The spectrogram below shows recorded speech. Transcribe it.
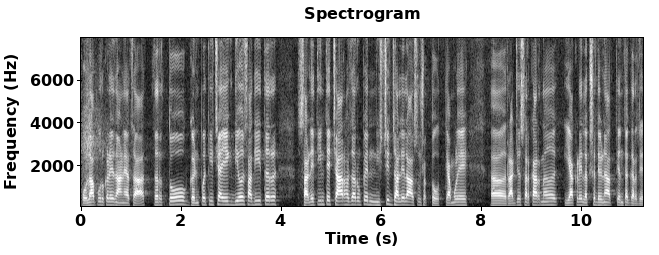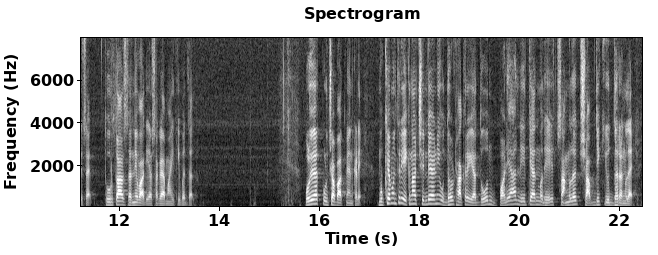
कोल्हापूरकडे जाण्याचा तर तो गणपतीच्या एक दिवस आधी तर साडेतीन ते चार हजार रुपये निश्चित झालेला असू शकतो. त्यामुळे राज्य सरकारनं याकडे लक्ष देणं अत्यंत गरजेचं आहे. तुर्तास धन्यवाद या सगळ्या माहितीबद्दल. बोलूयात पुढच्या बातम्यांकडे. मुख्यमंत्री एकनाथ शिंदे आणि उद्धव ठाकरे या दोन बड्या नेत्यांमध्ये चांगलंच शाब्दिक युद्ध रंगलं आहे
